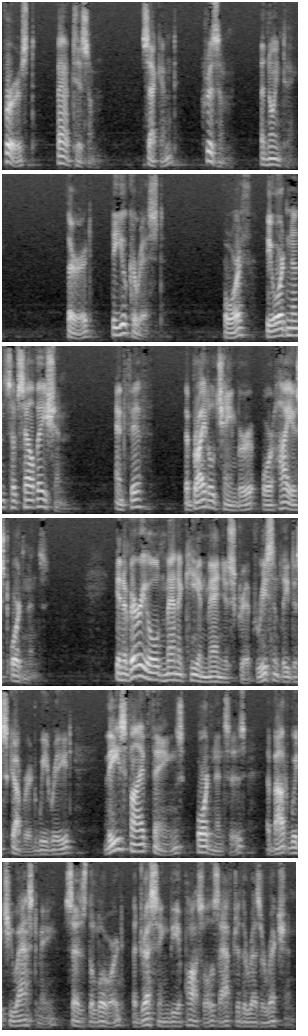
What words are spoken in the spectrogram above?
first, baptism, second, chrism, anointing, third, the Eucharist, fourth, the ordinance of salvation, and fifth, the bridal chamber or highest ordinance. In a very old Manichaean manuscript recently discovered, we read, these five things, ordinances, about which you asked me, says the Lord, addressing the apostles after the resurrection,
